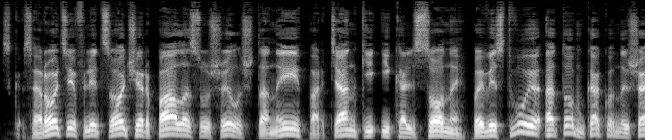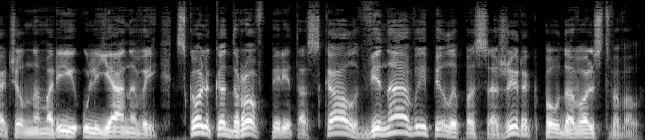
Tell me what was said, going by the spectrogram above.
Скосоротив лицо, черпало, сушил штаны, портянки и кальсоны, повествуя о том, как он ишачил на Марии Ульяновой, сколько дров перетаскал, вина выпил и пассажирок поудовольствовал.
